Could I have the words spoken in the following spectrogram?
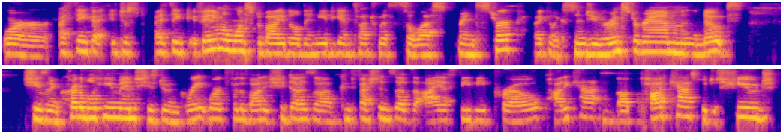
or i think i just i think if anyone wants to bodybuild they need to get in touch with celeste Rains Turk. i can like send you her instagram and the notes She's an incredible human. She's doing great work for the body. She does uh, Confessions of the IFBB Pro podcast, uh, podcast which is huge.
